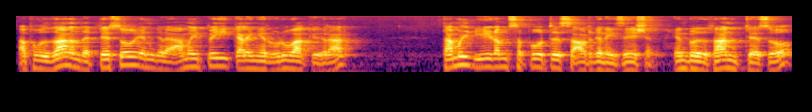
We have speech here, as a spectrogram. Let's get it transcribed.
அப்போதுதான் அந்த டெசோ என்கிற அமைப்பை கலைஞர் உருவாக்குகிறார். தமிழ் ஈழம் சப்போர்ட்டர்ஸ் ஆர்கனைசேஷன் என்பதுதான் டெசோ.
